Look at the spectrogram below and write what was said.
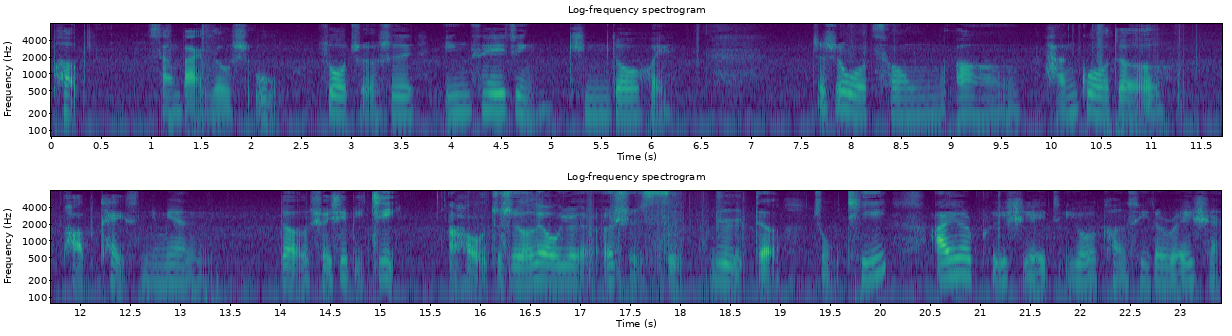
Pub 三百六十五，作者是殷彩景 Kim 都会。这是我从啊韩国的 Pop Case 里面的学习笔记，然后这是六月二十四日的主题。I appreciate your consideration.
